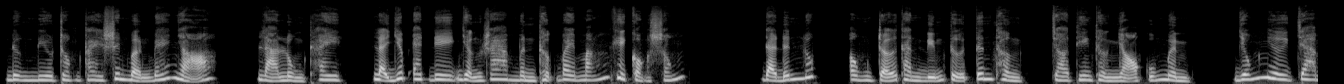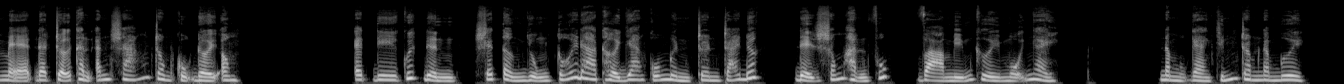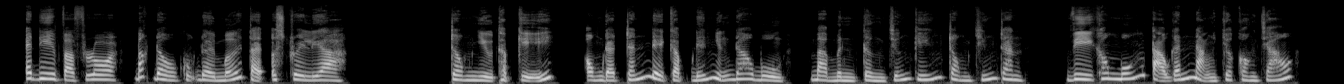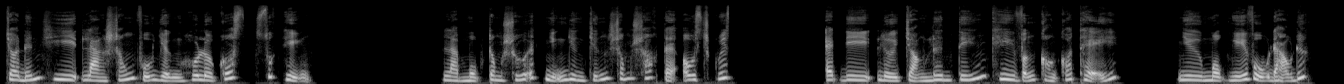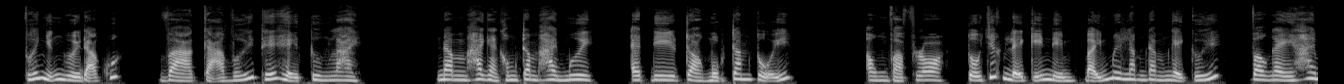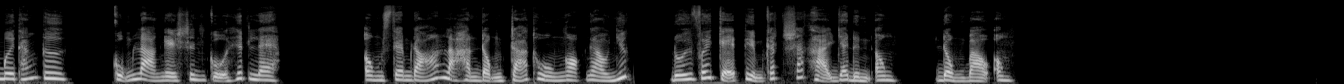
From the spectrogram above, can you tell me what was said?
Nâng niu trong tay sinh mệnh bé nhỏ, lạ lùng thay, lại giúp Eddie nhận ra mình thật may mắn khi còn sống đã đến lúc ông trở thành điểm tựa tinh thần cho thiên thần nhỏ của mình, giống như cha mẹ đã trở thành ánh sáng trong cuộc đời ông. Eddie quyết định sẽ tận dụng tối đa thời gian của mình trên trái đất để sống hạnh phúc và mỉm cười mỗi ngày. Năm 1950, Eddie và Floor bắt đầu cuộc đời mới tại Australia. Trong nhiều thập kỷ, ông đã tránh đề cập đến những đau buồn mà mình từng chứng kiến trong chiến tranh vì không muốn tạo gánh nặng cho con cháu cho đến khi làn sóng phủ nhận Holocaust xuất hiện. Là một trong số ít những nhân chứng sống sót tại Auschwitz, Eddie lựa chọn lên tiếng khi vẫn còn có thể, như một nghĩa vụ đạo đức với những người đã khuất và cả với thế hệ tương lai. Năm 2020, Eddie tròn 100 tuổi. Ông và Floor tổ chức lễ kỷ niệm 75 năm ngày cưới vào ngày 20 tháng 4 cũng là ngày sinh của Hitler. Ông xem đó là hành động trả thù ngọt ngào nhất đối với kẻ tìm cách sát hại gia đình ông, đồng bào ông.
